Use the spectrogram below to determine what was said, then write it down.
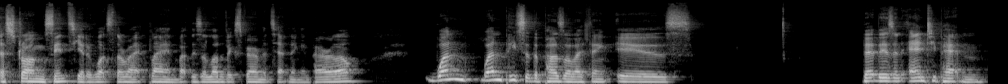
a strong sense yet of what's the right plan, but there's a lot of experiments happening in parallel. One one piece of the puzzle, I think, is that there's an anti-pattern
